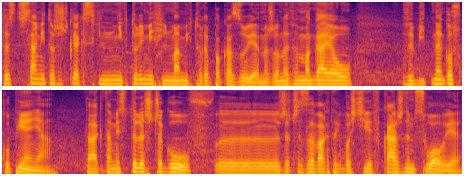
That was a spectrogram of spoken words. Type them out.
To jest czasami troszeczkę jak z film, niektórymi filmami, które pokazujemy, że one wymagają wybitnego skupienia. Tak? Tam jest tyle szczegółów, yy, rzeczy zawartych właściwie w każdym słowie.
